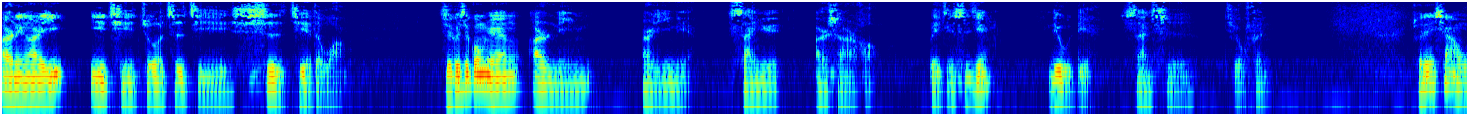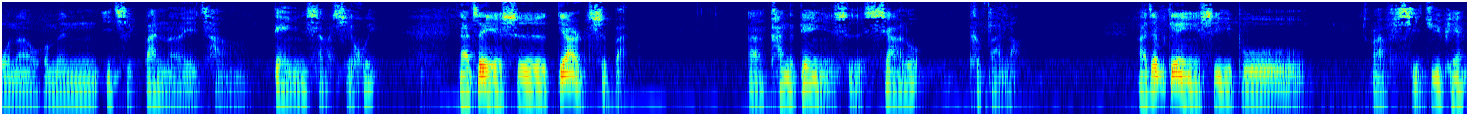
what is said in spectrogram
二零二一，一起做自己世界的王。这个是公元二零二一年三月二十二号，北京时间六点三十九分。昨天下午呢，我们一起办了一场电影赏析会，那这也是第二次办。啊，看的电影是《夏洛特烦恼》啊，这部电影是一部啊喜剧片。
